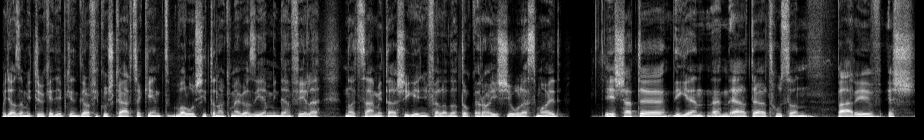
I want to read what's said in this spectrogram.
hogy az, amit ők egyébként grafikus kártyaként valósítanak meg, az ilyen mindenféle nagy számításigényű feladatokra is jó lesz majd. És hát igen, eltelt 20 pár év, és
